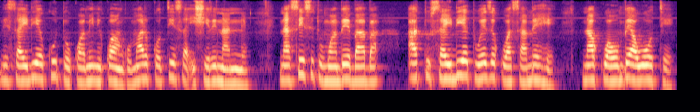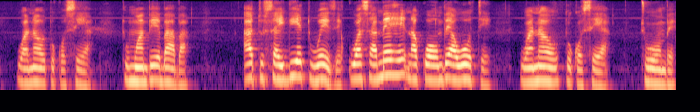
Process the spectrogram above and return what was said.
nisaidie kutokuamini kwangu. Marko 9:24. Na sisi tumwambie Baba atusaidie tuweze kuwasamehe na kuwaombea wote wanaotukosea. Tumwambie Baba atusaidie tuweze kuwasamehe na kuwaombea wote wanaotukosea. Tuombe.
